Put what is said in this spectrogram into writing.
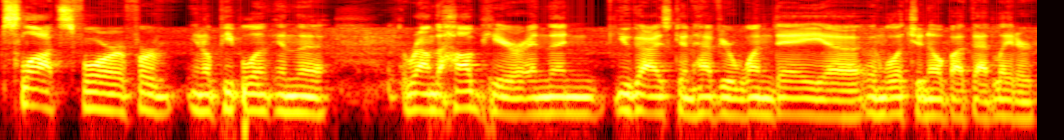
slots for for you know people in, the around the hub here and then you guys can have your one day uh, and we'll let you know about that later.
